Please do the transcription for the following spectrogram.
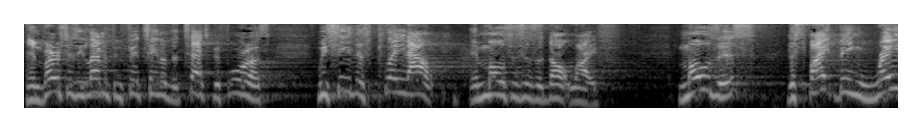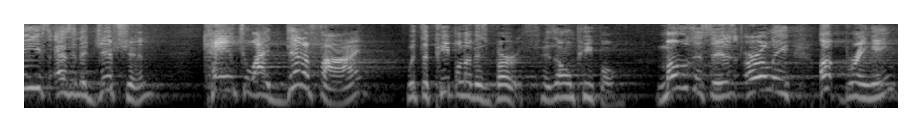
In verses 11 through 15 of the text before us, we see this played out in Moses' adult life. Moses, despite being raised as an Egyptian, came to identify with the people of his birth, his own people. Moses' early upbringing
